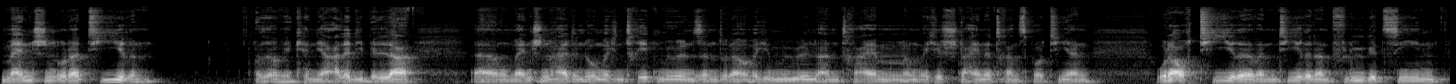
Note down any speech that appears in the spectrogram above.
Menschen oder Tieren. Also wir kennen ja alle die Bilder, äh, wo Menschen halt in irgendwelchen Tretmühlen sind oder irgendwelche Mühlen antreiben, irgendwelche Steine transportieren oder auch Tiere, wenn Tiere dann Pflüge ziehen.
